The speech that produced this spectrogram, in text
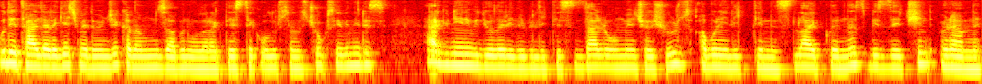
Bu detaylara geçmeden önce kanalımıza abone olarak destek olursanız çok seviniriz. Her gün yeni videolar ile birlikte sizlerle olmaya çalışıyoruz. Abonelikleriniz, like'larınız bizler için önemli.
